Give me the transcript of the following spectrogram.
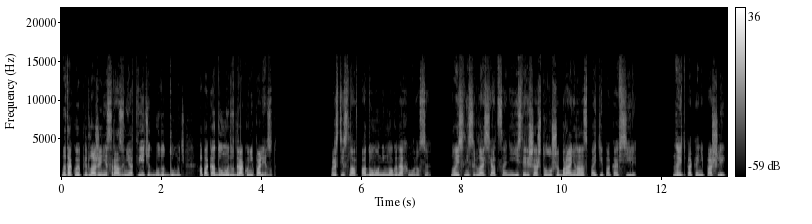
На такое предложение сразу не ответят, будут думать, а пока думают, в драку не полезут. Ростислав подумал немного, нахмурился. Но если не согласятся они, если решат, что лучше браню на нас пойти пока в силе. Но ведь пока не пошли,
